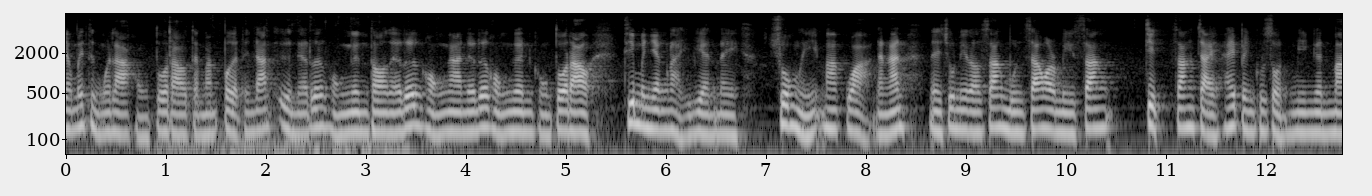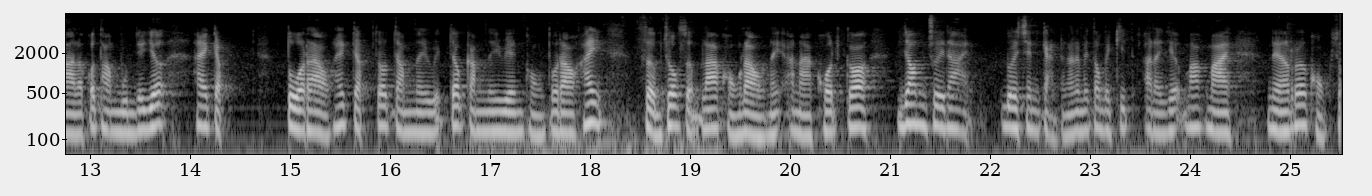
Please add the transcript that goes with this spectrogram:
ยังไม่ถึงเวลาของตัวเรา แต่มันเปิดในด้านอื่นในเรื่องของเงินทองในเรื่องของงานในเรื่องของเงินของตัวเรา ที่มันยังไหลเวียนในช่วงนี้มากกว่า ดังนั้น ในช่วงนี้เราสร้างบุญสร้างบารมีสร้างจิตสร้างใจให้เป็นกุศลมีเงินมา แล้วก็ทำบุญเยอะๆให้กับ ตัวเราให้กับเจ้าจำในเจ้ากรรมในเวรของตัวเราให้เสริมโชคเสริมลาภของเราในอนาคตก็ย่อมช่วยได้ด้วยเช่นกันดังนั้นไม่ต้องไปคิดอะไรเยอะมากมาย ในเรื่องของโช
